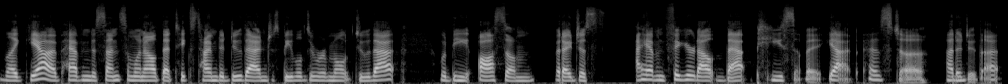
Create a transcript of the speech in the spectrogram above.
like, yeah, having to send someone out that takes time to do that and just be able to remote do that would be awesome. But I just, I haven't figured out that piece of it yet as to how to do that.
